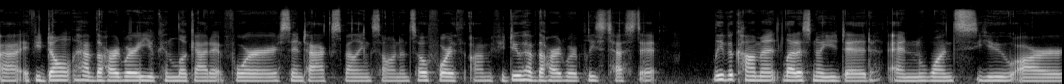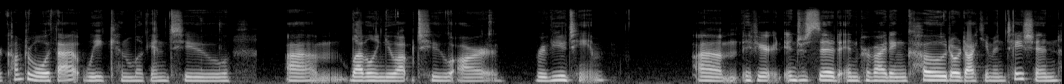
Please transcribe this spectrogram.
Uh, if you don't have the hardware, you can look at it for syntax, spelling, so on and so forth. Um, if you do have the hardware, please test it. Leave a comment, let us know you did, and once you are comfortable with that, we can look into um, leveling you up to our review team. Um, if you're interested in providing code or documentation,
